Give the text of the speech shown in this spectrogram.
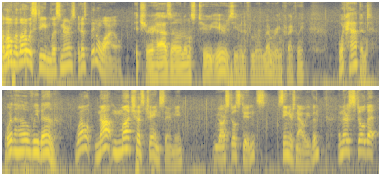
Hello, hello, esteemed listeners. It has been a while. It sure has, Owen. Almost two years, even if I'm remembering correctly. What happened? Where the hell have we been? Well, not much has changed, Sammy. We are still students, seniors now even, and there's still that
